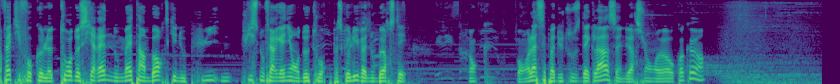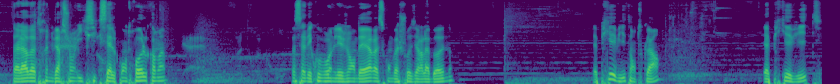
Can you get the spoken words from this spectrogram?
En fait, il faut que le tour de sirène nous mette un board qui puisse nous faire gagner en deux tours. Parce que lui, il va nous burster. Donc, bon, là, c'est pas du tout ce deck-là. C'est une version... Euh, quoique, hein. Ça a l'air d'être une version XXL contrôle, quand même. Ça, ça découvre une légendaire. Est-ce qu'on va choisir la bonne? Il a piqué vite, en tout cas. Il a piqué vite.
